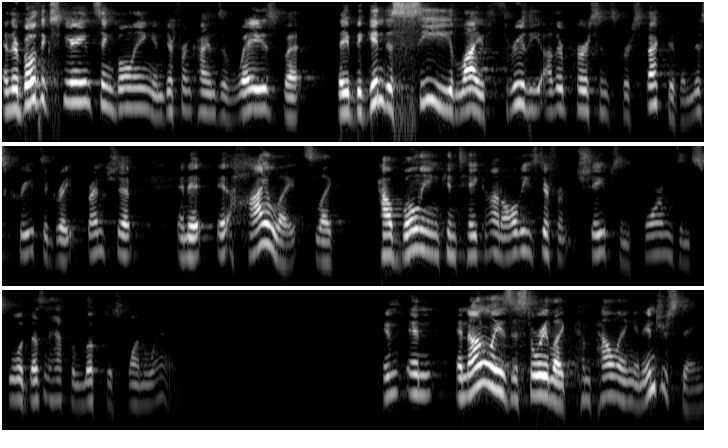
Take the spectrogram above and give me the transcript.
And they're both experiencing bullying in different kinds of ways, but they begin to see life through the other person's perspective, and this creates a great friendship, and it, it highlights like how bullying can take on all these different shapes and forms in school. It doesn't have to look just one way. And, and, and not only is the story like compelling and interesting,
